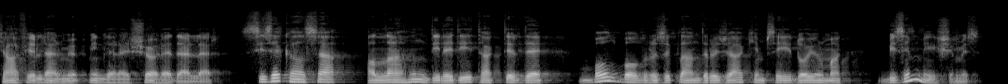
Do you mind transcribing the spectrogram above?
kâfirler müminlere şöyle derler: Size kalsa Allah'ın dilediği takdirde bol bol rızıklandıracağı kimseyi doyurmak bizim mi işimiz?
